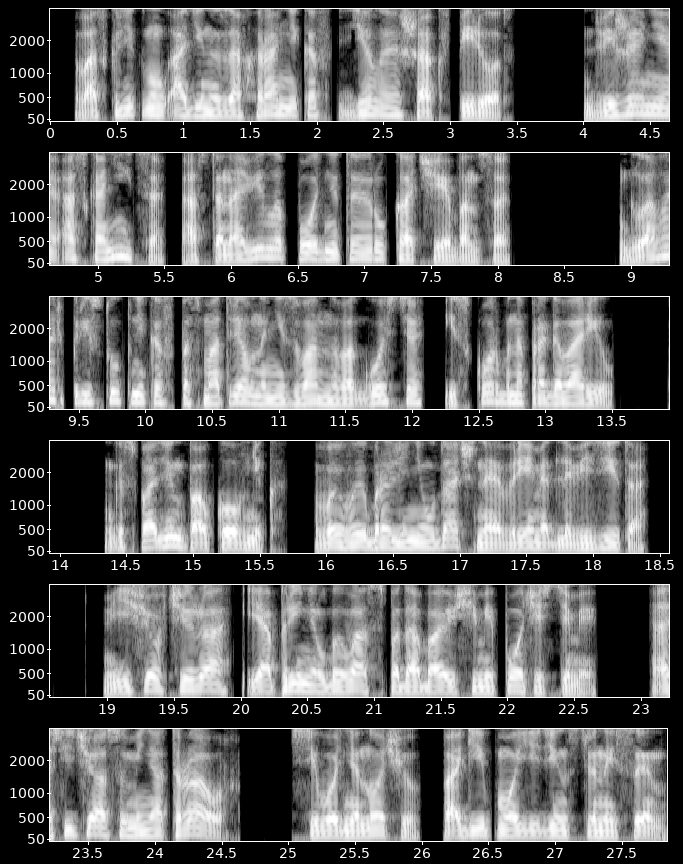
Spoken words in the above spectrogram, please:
— воскликнул один из охранников, делая шаг вперед. Движение асканийца остановила поднятая рука Чебанса. Главарь преступников посмотрел на незваного гостя и скорбно проговорил. «Господин полковник, вы выбрали неудачное время для визита. Еще вчера я принял бы вас с подобающими почестями, а сейчас у меня траур. Сегодня ночью погиб мой единственный сын.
